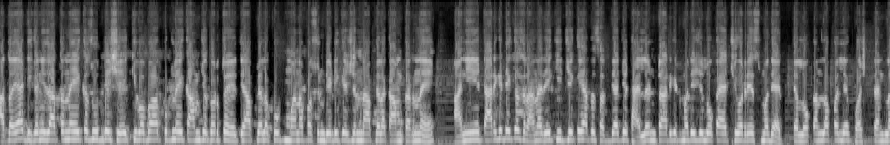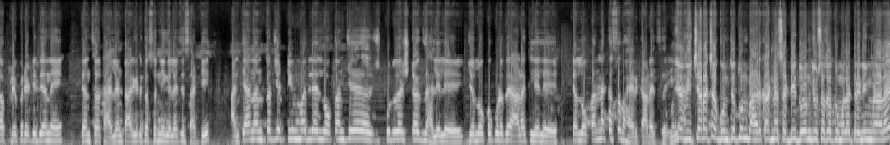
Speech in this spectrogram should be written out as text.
आता या ठिकाणी जाताना एकच उद्देश आहे की बाबा कुठलंही काम जे करतोय ते आपल्याला खूप मनापासून डेडिकेशन आपल्याला काम करणं आहे. आणि टार्गेट एकच राहणार आहे की जे काही आता सध्या जे थायलंड टार्गेटमध्ये जे लोक अचिव्हर रेस मध्ये आहेत त्या लोकांना पहिले फर्स्ट त्यांना प्रिपरेटी देणं त्यांचं थायलंड टार्गेट कसं निघेल याच्यासाठी. आणि त्यानंतर जे टीम मधले लोकांचे कुठे स्टक झालेले जे लोक कुठेतरी अडकलेले त्या लोकांना कसं बाहेर काढायचं? म्हणजे विचाराच्या गुंतेतून बाहेर काढण्यासाठी दोन दिवसाचं तुम्हाला ट्रेनिंग मिळालंय.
